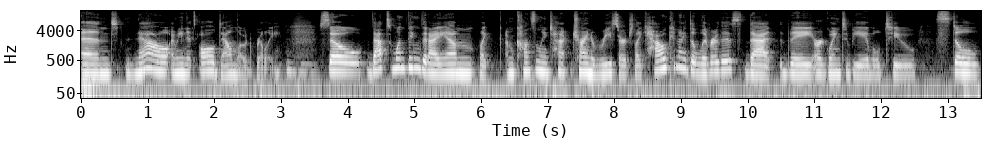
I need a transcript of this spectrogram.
And now, I mean, it's all download really. Mm-hmm. So that's one thing that I am like, I'm constantly t- trying to research like, how can I deliver this that they are going to be able to still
